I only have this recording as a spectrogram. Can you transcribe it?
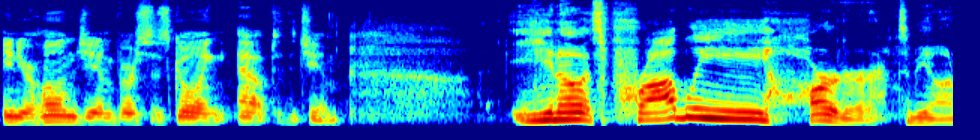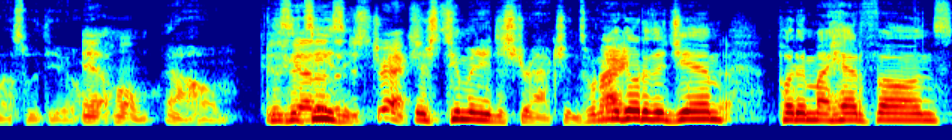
in your home gym versus going out to the gym You know, it's probably harder to be honest with you at home? at home. 'Cause because you it's got other easy. distractions. There's too many distractions. When I go to the gym, put in my headphones.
